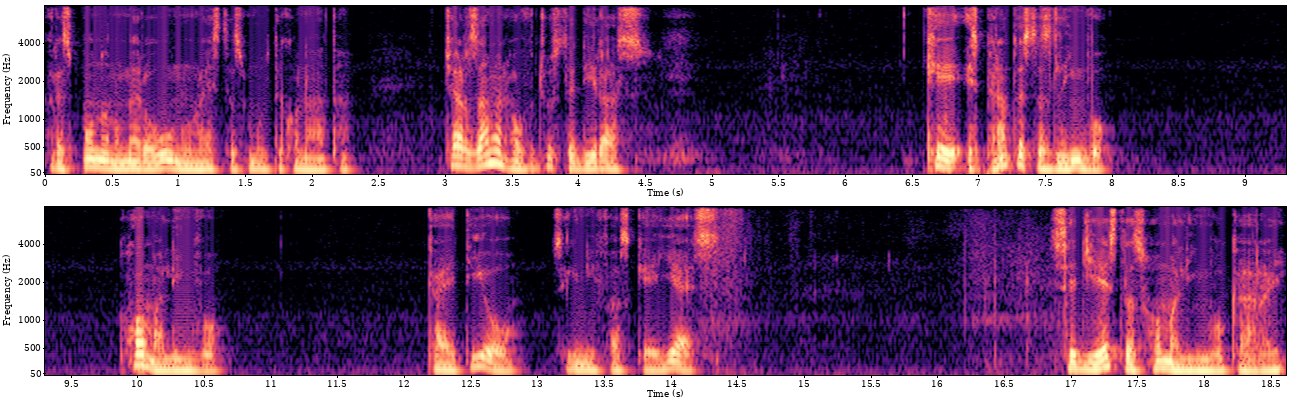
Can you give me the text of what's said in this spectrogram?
respondo numero unu non estas multe conata. Char Zamenhof giuste diras che Esperanto estas lingvo, homa lingvo, cae tio signifas che yes. Se gi estas homa lingvo, carai,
